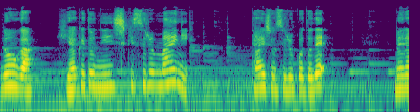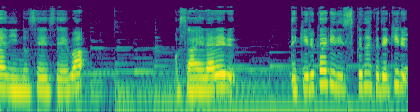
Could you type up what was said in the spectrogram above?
脳が日焼けと認識する前に対処することでメラニンの生成は抑えられる。できる限り少なくできる。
